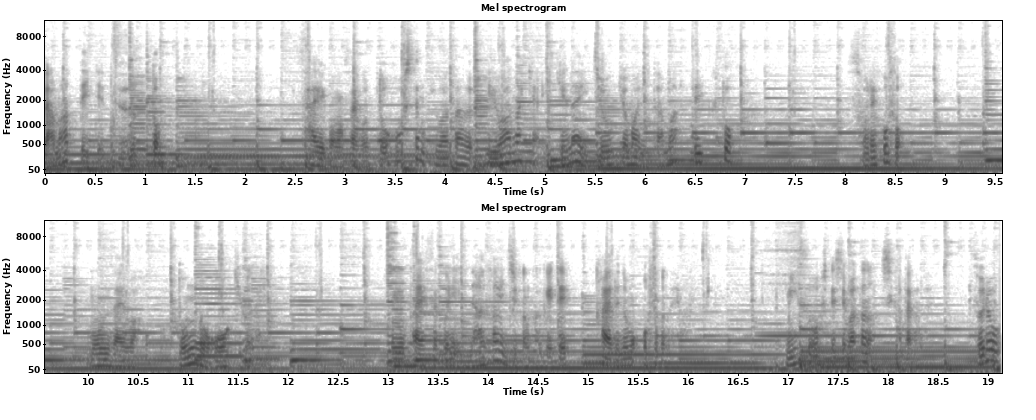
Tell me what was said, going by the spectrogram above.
黙っていてずっと最後の最後どうしても言わ言わなきゃいけない状況まで黙っていくとそれこそ問題はどんどん大きくなりその対策に長い時間かけて帰るのも遅くなります。ミスをしてしまったのは仕方がない。それを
